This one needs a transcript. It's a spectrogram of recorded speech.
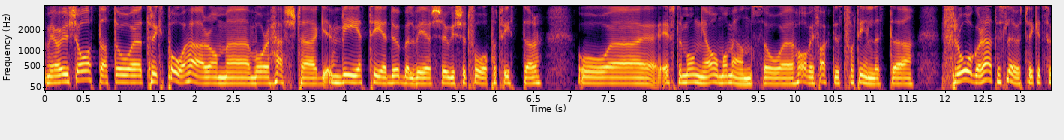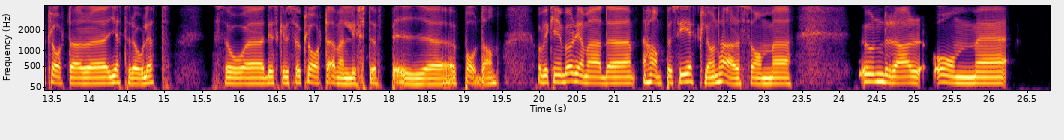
Vi har ju tjatat och eh, tryckt på här om eh, vår hashtag VTW2022 på Twitter. Och eh, efter många om och men så har vi faktiskt fått in lite frågor här till slut, vilket såklart är jätteroligt. Så det ska vi såklart även lyfta upp i podden. Och vi kan ju börja med Hampus Eklund här som undrar om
